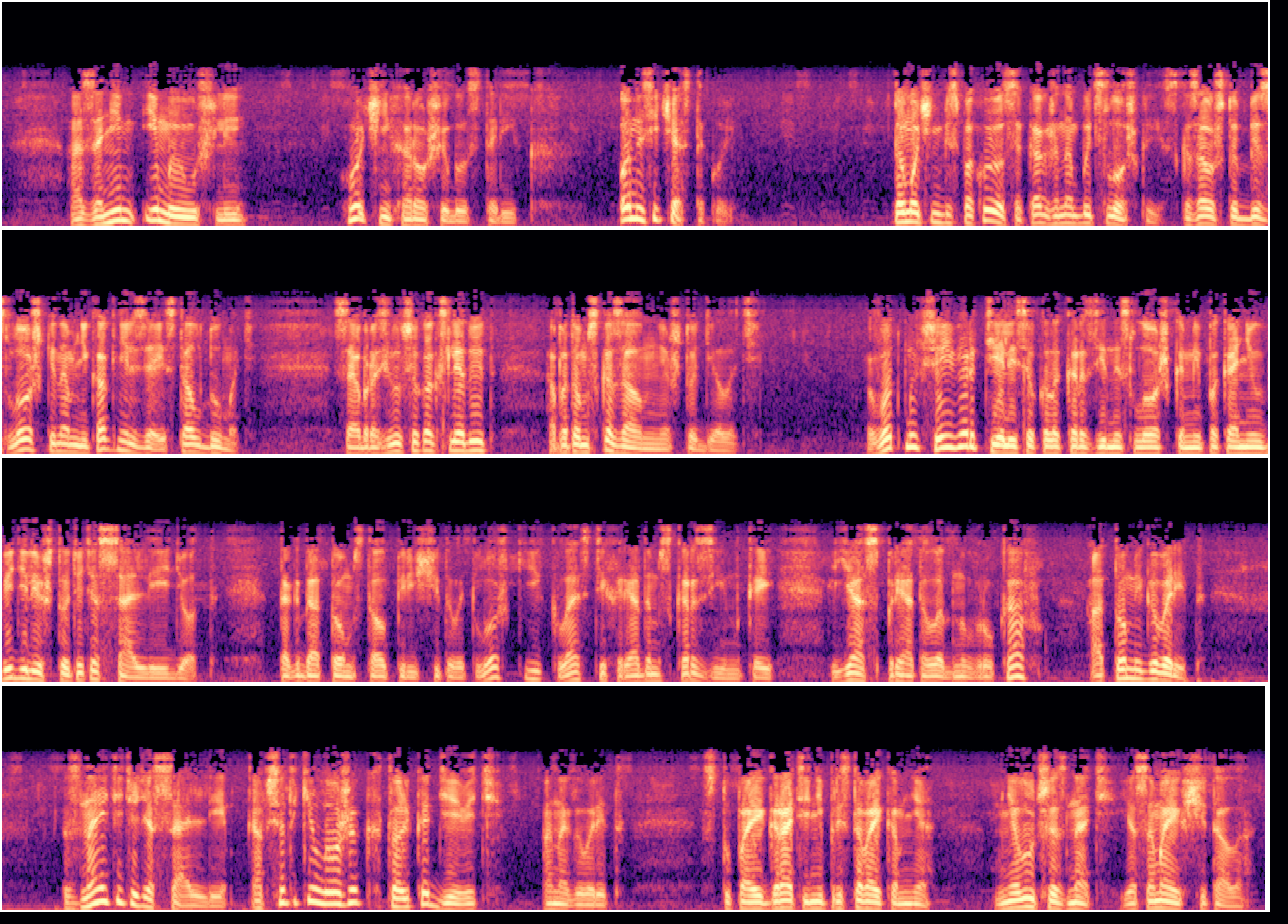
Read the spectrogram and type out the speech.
а за ним и мы ушли, — очень хороший был старик. Он и сейчас такой. Том очень беспокоился, как же нам быть с ложкой. Сказал, что без ложки нам никак нельзя, и стал думать. Сообразил все как следует, а потом сказал мне, что делать. Вот мы все и вертелись около корзины с ложками, пока не увидели, что тетя Салли идет. Тогда Том стал пересчитывать ложки и класть их рядом с корзинкой. Я спрятал одну в рукав, а Том и говорит, «Знаете, тетя Салли, а все-таки ложек только девять». Она говорит, «Ступай играть и не приставай ко мне. Мне лучше знать, я сама их считала».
